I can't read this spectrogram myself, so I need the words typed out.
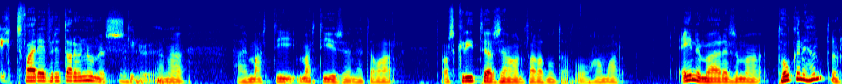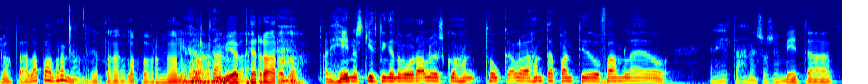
eitt færi fyrir Darvin Núnes, Mhm. skilur þannig að það er margt í, þessu en þetta var, var skrítið að sjá hann fara að núta og hann var eini maðurinn sem að tók hann í höndunum kloppa eða lappa hann fram hjá hann ég held að hann lappa fram með hann bara það mjög það að því heina skiptingarna voru alveg sko, hann tók alveg handabandið og famlaðið og, en ég held að hann er svo sem vita að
